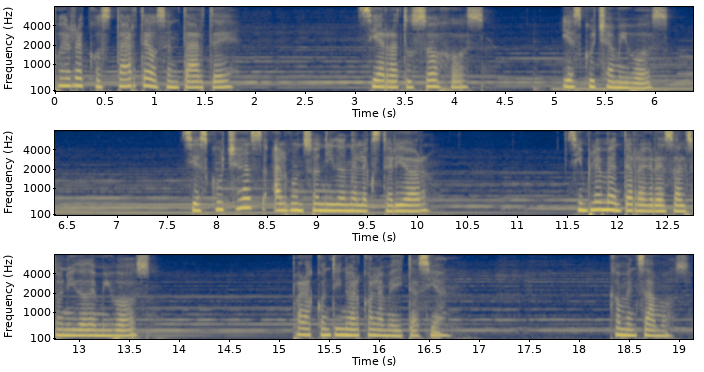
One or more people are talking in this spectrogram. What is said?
puedes recostarte o sentarte, cierra tus ojos y escucha mi voz. Si escuchas algún sonido en el exterior, simplemente regresa al sonido de mi voz para continuar con la meditación. Comenzamos.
